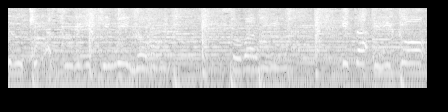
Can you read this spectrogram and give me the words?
きやすい君のそばにいたい子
